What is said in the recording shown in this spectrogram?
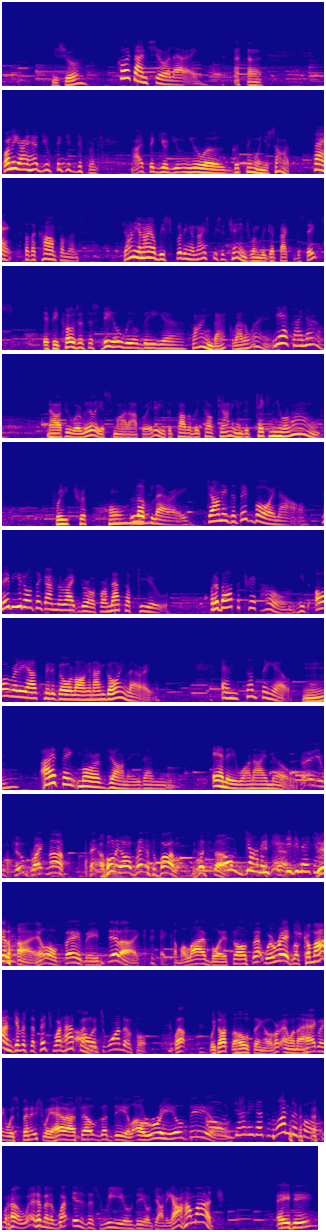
You sure? Of course I'm sure, Larry. Funny, I had you figured different. I figured you knew a good thing when you saw it. Thanks for the compliment. Johnny and I will be splitting a nice piece of change when we get back to the States. If he closes this deal, we'll be uh, flying back right away. Yes, I know. Now, if you were really a smart operator, you could probably talk Johnny into taking you along. Free trip home? Look. Larry, Johnny's a big boy now. Maybe you don't think I'm the right girl for him. That's up to you. But about the trip home, he's already asked me to go along, and I'm going, Larry. And something else. Hmm? I think more of Johnny than anyone I know. Hey, you two, brighten up. Hey, Julio, bring us a bottle. The good stuff. Oh, Johnny, did you make it? Did I? Oh, baby, did I? Hey, come alive, boy. It's all set. We're rich. Well, come on, give us the pitch. What happened? Oh, it's wonderful. Well, we talked the whole thing over, and when the haggling was finished, we had ourselves a deal. A real deal. Oh, Johnny, that's wonderful. well, wait a minute. What is this real deal, Johnny? How, how much? $80,000.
